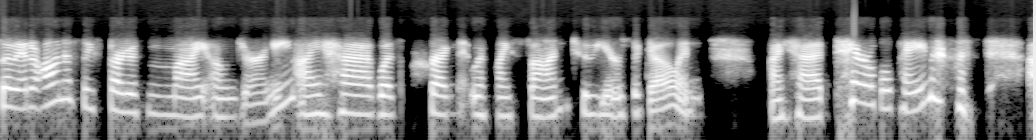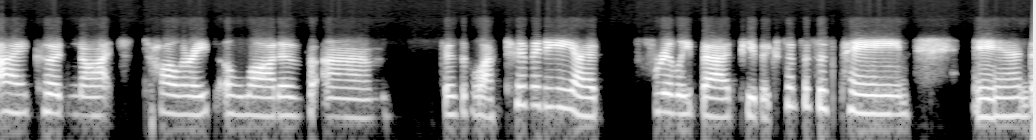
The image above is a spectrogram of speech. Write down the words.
So it honestly started with my own journey. I had was pregnant with my son two years ago, and I had terrible pain. I could not tolerate a lot of um, physical activity. I had really bad pubic symphysis pain, and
